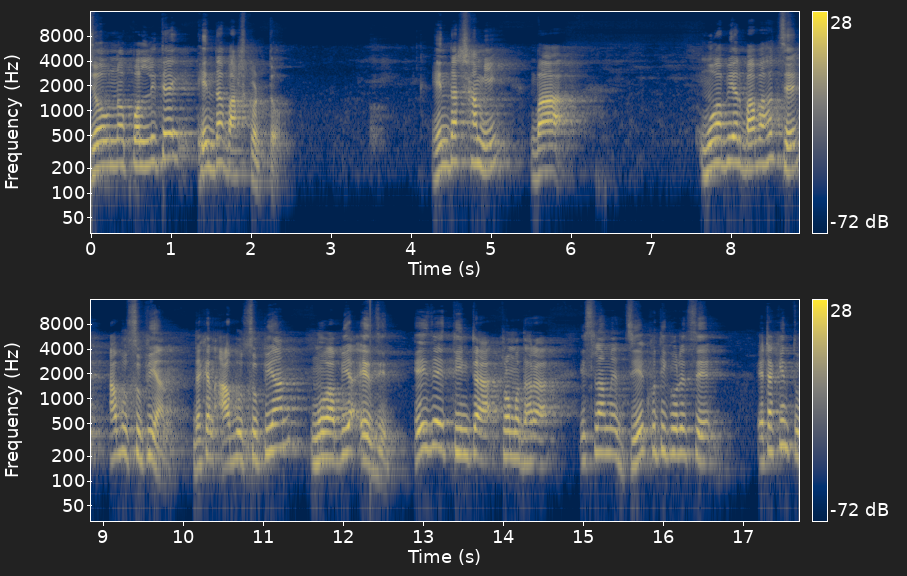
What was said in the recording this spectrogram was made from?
যৌনপল্লীতেই হিন্দা বাস করত। হিন্দার স্বামী বা মুয়াবিয়ার বাবা হচ্ছে আবু সুফিয়ান। দেখেন, আবু সুফিয়ান, মুয়াবিয়া, এজিদ। এই যে তিনটা ক্রমধারা ইসলামের যে ক্ষতি করেছে, এটা কিন্তু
